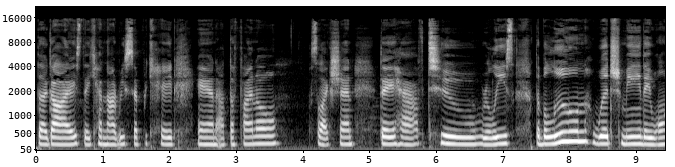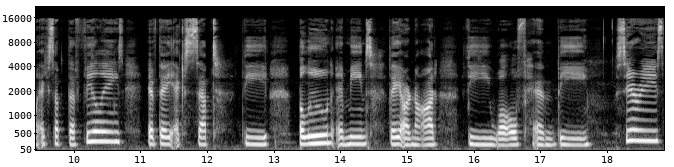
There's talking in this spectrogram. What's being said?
the guys, they cannot reciprocate. And at the final selection, they have to release the balloon, which mean they won't accept the feelings. If they accept the balloon, it means they are not the wolf and the series.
